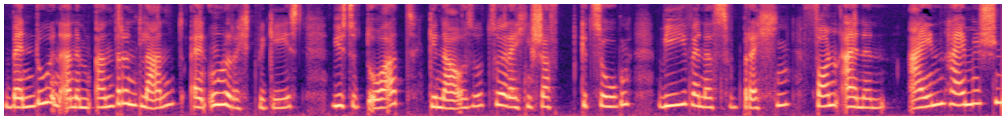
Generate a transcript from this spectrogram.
Wenn du in einem anderen Land ein Unrecht begehst, wirst du dort genauso zur Rechenschaft gezogen, wie wenn das Verbrechen von einem Einheimischen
